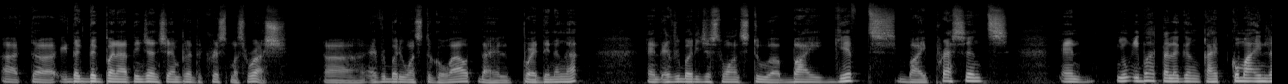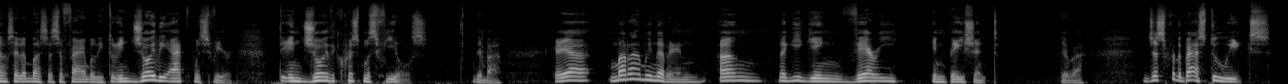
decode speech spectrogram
At uh, idagdag pa natin dyan, syempre, the Christmas rush. Uh, everybody wants to go out dahil pwede na nga and everybody just wants to uh, buy gifts, buy presents, and yung iba talagang kahit kumain lang sa labas as a family to enjoy the atmosphere, to enjoy the Christmas feels. ba? Diba? Kaya marami na rin ang nagiging very impatient. ba? Diba? Just for the past two weeks,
